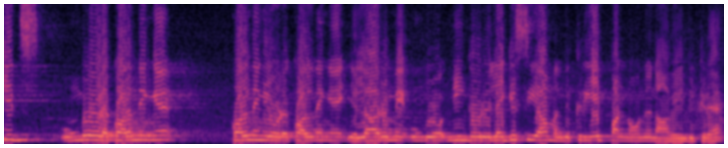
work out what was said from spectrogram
கிட்ஸ் உங்களோட குழந்தைங்க குழந்தைங்களோட குழந்தைங்க எல்லாருமே உங்களோ நீங்கள் ஒரு லெகசியாக வந்து கிரியேட் பண்ணோன்னு நான் வேண்டிக்கிறேன்.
